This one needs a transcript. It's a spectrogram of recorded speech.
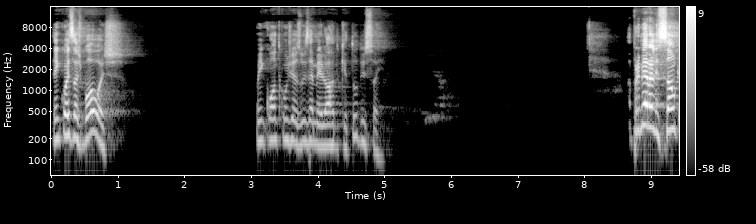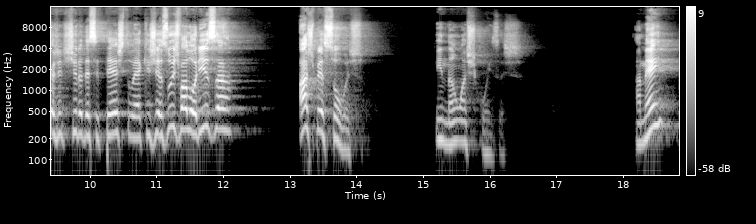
Tem coisas boas? O encontro com Jesus é melhor do que tudo isso aí. A primeira lição que a gente tira desse texto é que Jesus valoriza as pessoas e não as coisas. Amém?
